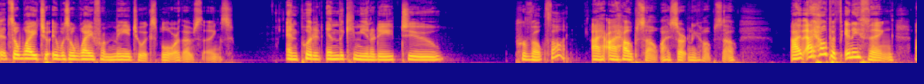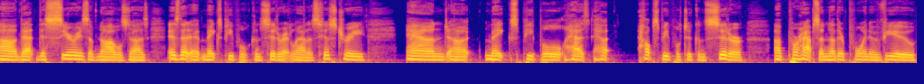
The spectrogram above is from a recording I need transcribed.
it's a way to it was a way for me to explore those things and put it in the community to provoke thought. I, I hope so. I certainly hope so. I, I, hope, if anything, uh, that this series of novels does is that it makes people consider Atlanta's history, and uh, makes people has ha, helps people to consider uh, perhaps another point of view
